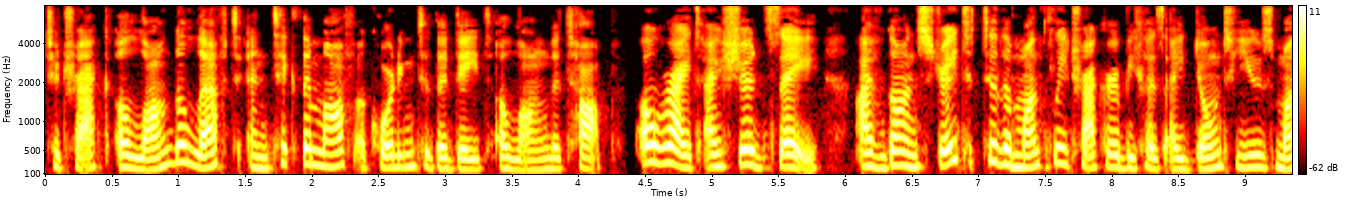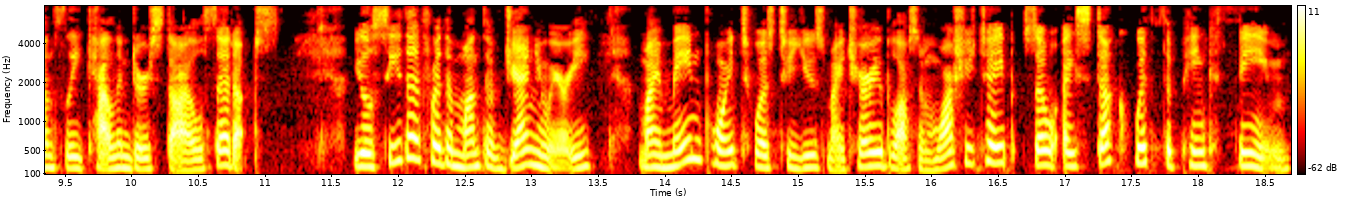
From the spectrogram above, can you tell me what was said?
to track along the left and tick them off according to the date along the top. Oh right, I should say, I've gone straight to the monthly tracker because I don't use monthly calendar style setups. You'll see that for the month of January, my main point was to use my cherry blossom washi tape, so I stuck with the pink theme.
